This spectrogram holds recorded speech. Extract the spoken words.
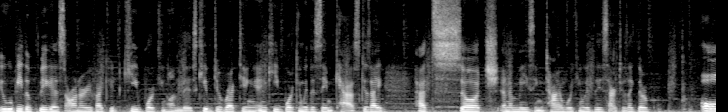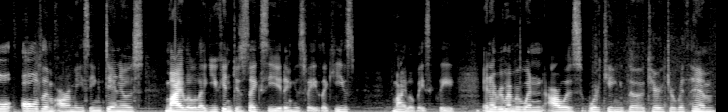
it would be the biggest honor if i could keep working on this keep directing and keep working with the same cast because i had such an amazing time working with these actors. Like they're all all of them are amazing. Daniel's Milo, like you can just like see it in his face. Like he's Milo basically. And I remember when I was working the character with him.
